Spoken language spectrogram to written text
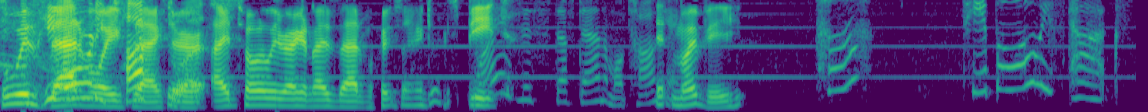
who is He that voice talked to actor? I totally recognize that voice actor. It's Why beat. is this stuffed animal talking? It might be. huh? Teepo always talks.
